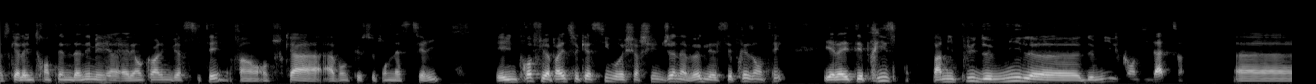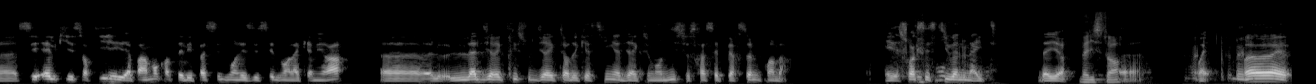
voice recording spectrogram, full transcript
parce qu'elle a une trentaine d'années, mais elle est encore à l'université, enfin en tout cas avant que se tourne la série. Et une prof lui a parlé de ce casting où elle cherchait une jeune aveugle, et elle s'est présentée, et elle a été prise parmi plus de 1000, euh, de 1000 candidates. Euh, c'est elle qui est sortie, et apparemment quand elle est passée devant les essais, devant la caméra, euh, le- la directrice ou le directeur de casting a directement dit ce sera cette personne, point barre. Et je crois que c'est. Steven Knight, d'ailleurs. Belle histoire. Ouais. Ouais, ouais, ouais.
